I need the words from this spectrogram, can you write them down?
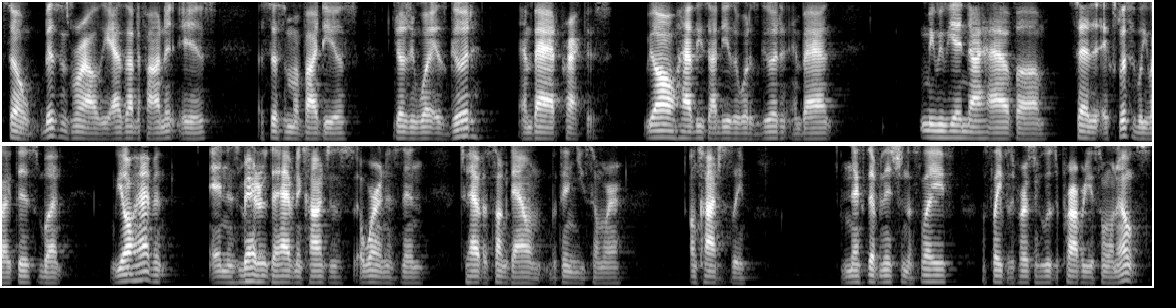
So, business morality, as I define it, is a system of ideas judging what is good and bad practice. We all have these ideas of what is good and bad. Maybe we may not have uh, said it explicitly like this, but we all have it, and it's better to have in conscious awareness than to have it sunk down within you somewhere unconsciously. Next definition a slave a slave is a person who is the property of someone else.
